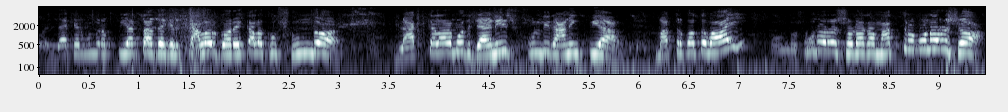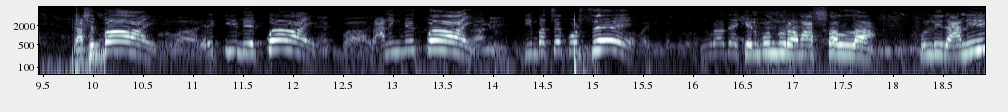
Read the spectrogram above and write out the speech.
ভাই। দেখেন বন্ধুরা পিয়ারটা দেখেন কালোর ঘরে কালো খুব সুন্দর। ব্ল্যাক কালার মধ্যে ড্যানিশ ফুললি রানিং পিয়ার মাত্র কত ভাই? পনেরোশো। টাকা মাত্র পনেরোশো। রাশেদ ভাই এটা কি মেঘ পাই রানিং মেঘ পাই ডিম বাচ্চা করছে। জোড়া দেখেন বন্ধুরা মার্শাল্লাহ ফুললি রানিং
